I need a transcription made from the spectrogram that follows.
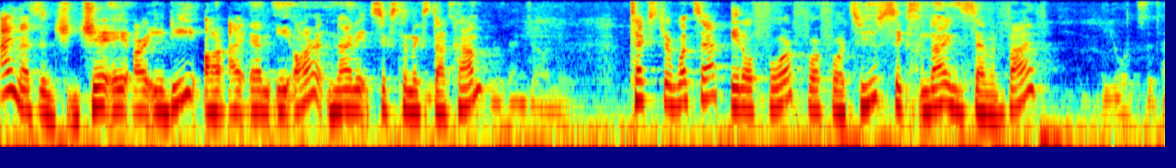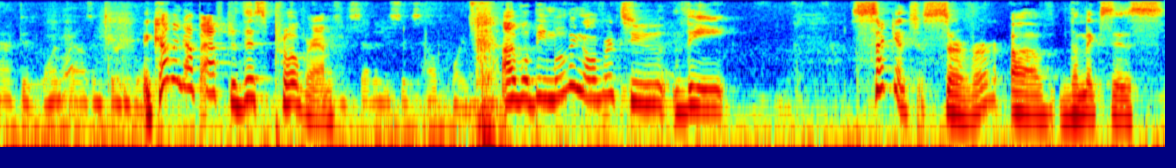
iMessage J A R E D R I M E R 986themix.com. On me. Text or WhatsApp 804 442 6975. The Orcs attacked at 1,030 And coming up after this program, 76 health points. I will be moving over to the second server of the Mix's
